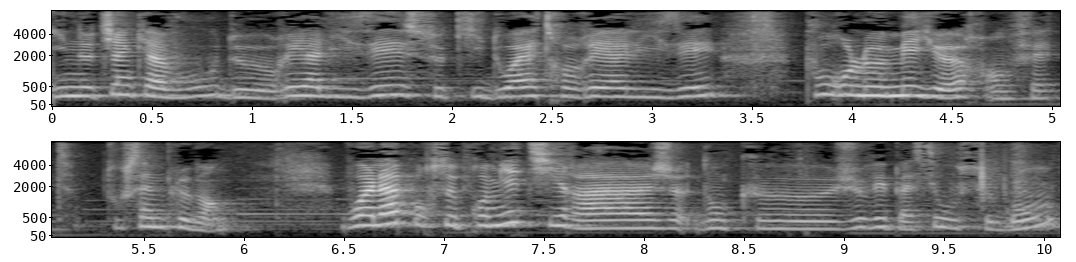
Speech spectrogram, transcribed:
il ne tient qu'à vous de réaliser ce qui doit être réalisé pour le meilleur en fait, tout simplement. Voilà pour ce premier tirage, donc je vais passer au second.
